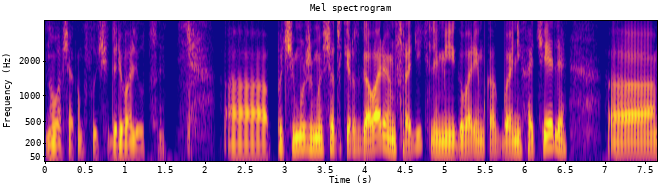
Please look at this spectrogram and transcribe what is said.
ну, во всяком случае, до революции. А почему же мы все-таки разговариваем с родителями и говорим, как бы они хотели? А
